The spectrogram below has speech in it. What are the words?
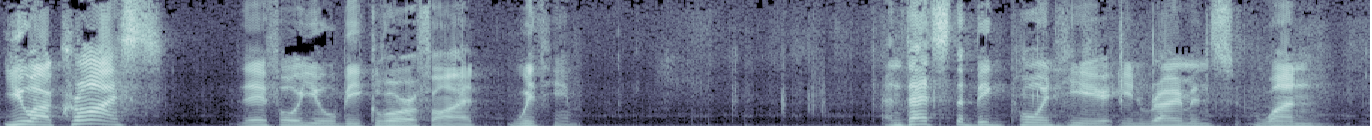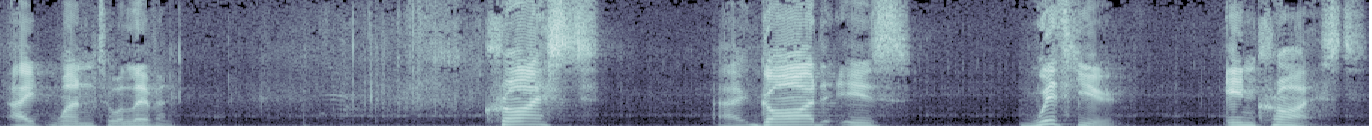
you are Christ, therefore you'll be glorified with him. And that's the big point here in Romans 1 8 1 to 11. Christ, uh, God is with you in Christ.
